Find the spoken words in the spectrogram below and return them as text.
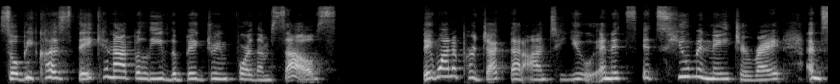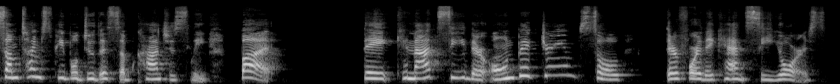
So, because they cannot believe the big dream for themselves, they want to project that onto you. And it's it's human nature right? And sometimes people do this subconsciously but they cannot see their own big dream so therefore they can't see yours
